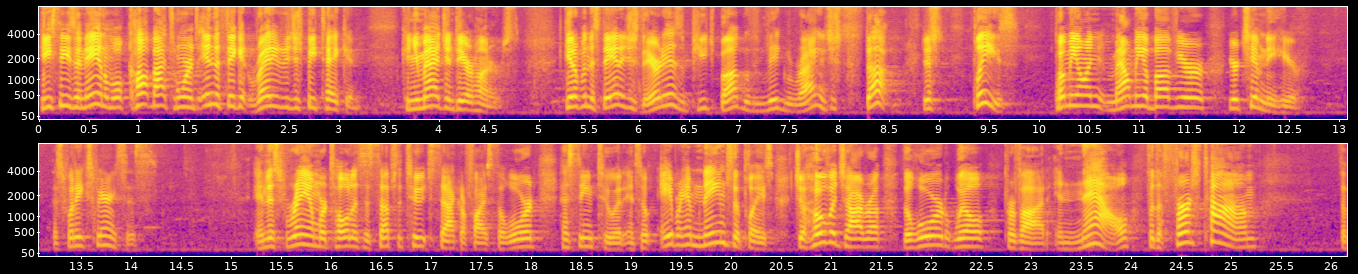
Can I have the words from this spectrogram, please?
He sees an animal caught by its horns in the thicket, ready to just be taken. Can you imagine deer hunters? Get up in the stand and just there it is, a huge buck with a big rag, and just stuck. Just please put me on, mount me above your, your chimney here. That's what he experiences. And this ram, we're told, is a substitute sacrifice. The Lord has seen to it. And so Abraham names the place Jehovah Jireh, the Lord will provide. And now, for the first time, the,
